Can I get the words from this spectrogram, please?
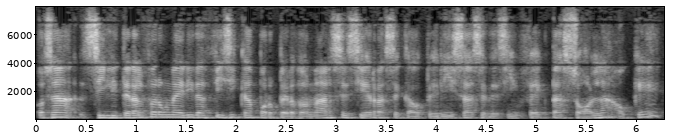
O sea, si literal fuera una herida física, por perdonar se cierra, se cauteriza, se desinfecta sola, ¿o qué?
